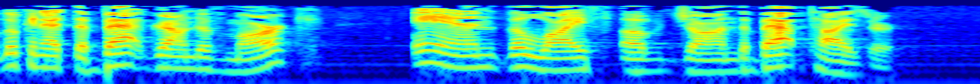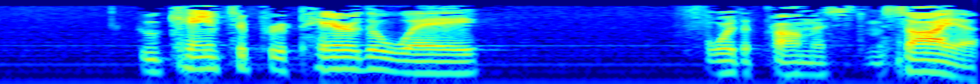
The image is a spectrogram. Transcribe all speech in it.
looking at the background of Mark and the life of John the Baptizer, who came to prepare the way for the promised Messiah.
